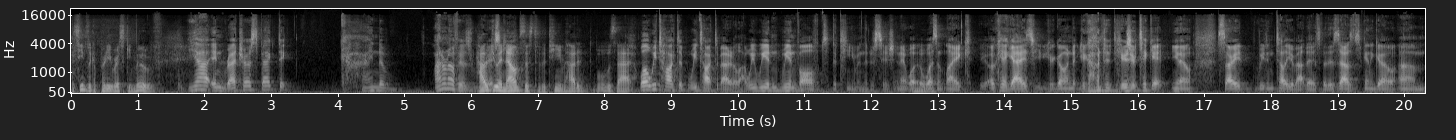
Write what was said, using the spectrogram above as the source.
it seems like a pretty risky move? Yeah, in retrospect, it kind of I don't know if it was. How did you announce this to the team? How did what was that? Well, we talked we talked about it a lot. We we we involved the team in the decision. It, mm. it wasn't like, okay, guys, you're going to you're going to here's your ticket. You know, sorry we didn't tell you about this, but this is how it's going to go. Um,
